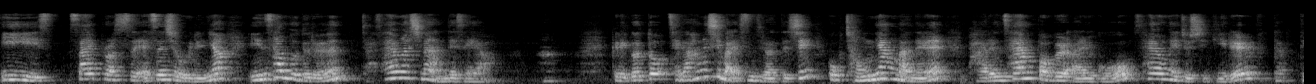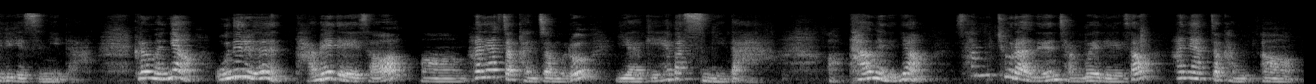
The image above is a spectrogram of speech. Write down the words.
이 사이프러스 essential 오일은요, 임산부들은 자, 사용하시면 안 되세요. 그리고 또 제가 항시 말씀드렸듯이 꼭 정량만을 바른 사용법을 알고 사용해 주시기를 부탁드리겠습니다. 그러면요, 오늘은 담에 대해서 어, 한의학적 관점으로 이야기해 봤습니다. 어, 다음에는요, 삼초라는 장부에 대해서 한의학적 감- 어,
